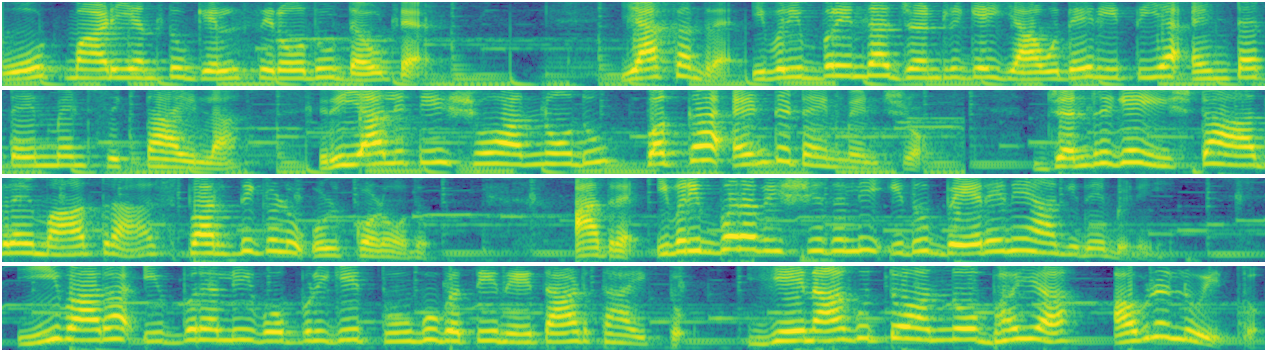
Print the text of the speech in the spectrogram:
ವೋಟ್ ಮಾಡಿ ಅಂತೂ ಗೆಲ್ಸಿರೋದು ಡೌಟೇ. ಯಾಕಂದ್ರೆ ಇವರಿಬ್ಬರಿಂದ ಜನರಿಗೆ ಯಾವುದೇ ರೀತಿಯ ಎಂಟರ್ಟೈನ್ಮೆಂಟ್ ಸಿಗ್ತಾ ಇಲ್ಲ. ರಿಯಾಲಿಟಿ ಶೋ ಅನ್ನೋದು ಪಕ್ಕಾ ಎಂಟರ್ಟೈನ್ಮೆಂಟ್ ಶೋ. ಜನರಿಗೆ ಇಷ್ಟ ಆದ್ರೆ ಮಾತ್ರ ಸ್ಪರ್ಧಿಗಳು ಉಳ್ಕೊಳ್ಳೋದು ಆದ್ರೆ ಇವರಿಬ್ಬರ ವಿಷಯದಲ್ಲಿ ಇದು ಬೇರೆನೇ ಆಗಿದೆ ಬಿಡಿ. ಈ ವಾರ ಇಬ್ಬರಲ್ಲಿ ಒಬ್ಬರಿಗೆ ತೂಗುಗತಿ ನೇತಾಡ್ತಾ ಇತ್ತು. ಏನಾಗುತ್ತೋ ಅನ್ನೋ ಭಯ ಅವರಲ್ಲೂ ಇತ್ತು.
